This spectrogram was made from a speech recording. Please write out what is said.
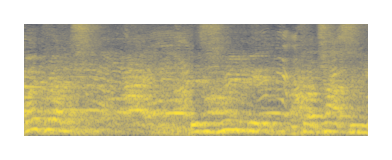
My friends, this has really been fantastic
